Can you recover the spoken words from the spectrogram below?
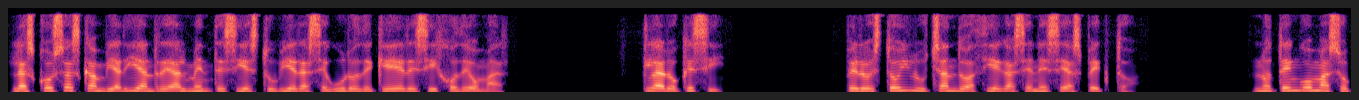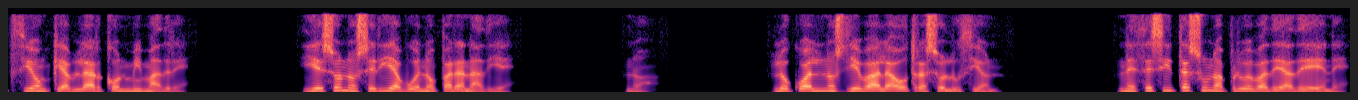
Las cosas cambiarían realmente si estuviera seguro de que eres hijo de Omar. Claro que sí. Pero estoy luchando a ciegas en ese aspecto. No tengo más opción que hablar con mi madre. Y eso no sería bueno para nadie. No. Lo cual nos lleva a la otra solución. Necesitas una prueba de ADN.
